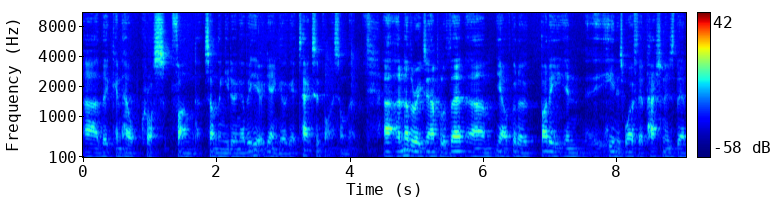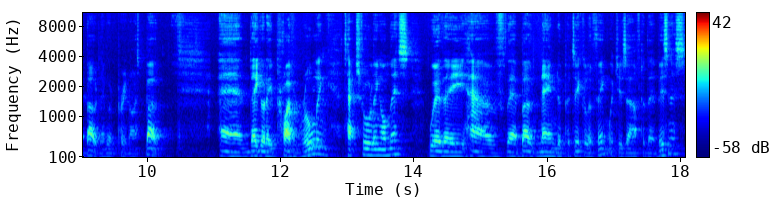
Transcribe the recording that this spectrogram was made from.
uh, that can help cross fund something you're doing over here. Again, go get tax advice on that. Uh, another example of that, um, you know, I've got a buddy in he and his wife. Their passion is their boat. They've got a pretty nice boat, and they got a private ruling, tax ruling on this, where they have their boat named a particular thing, which is after their business.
